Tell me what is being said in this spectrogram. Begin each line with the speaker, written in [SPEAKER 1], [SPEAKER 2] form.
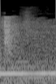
[SPEAKER 1] Thank you.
